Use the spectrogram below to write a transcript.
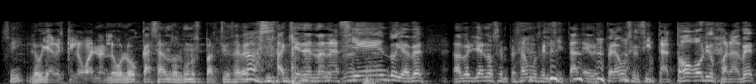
Sí, luego ya ves que lo van luego, luego cazando algunos partidos a ver a quién andan haciendo y a ver, a ver, ya nos empezamos el cita, eh, esperamos el citatorio para ver.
